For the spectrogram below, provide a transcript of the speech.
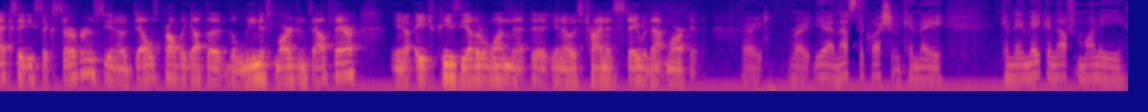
x86 servers. You know, Dell's probably got the, the leanest margins out there. You know, HP's the other one that uh, you know is trying to stay with that market. Right, right, yeah, and that's the question: can they can they make enough money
